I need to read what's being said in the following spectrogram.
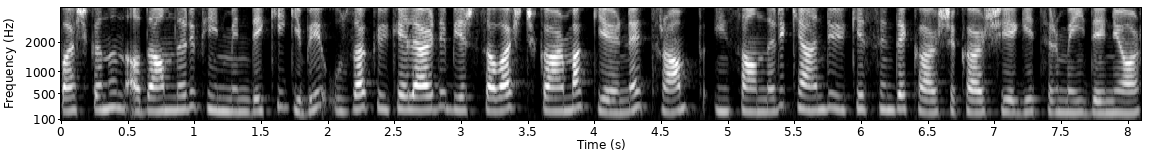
Başkanın Adamları filmindeki gibi uzak ülkelerde bir savaş çıkarmak yerine Trump insanları kendi ülkesinde karşı karşıya getirmeyi deniyor.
